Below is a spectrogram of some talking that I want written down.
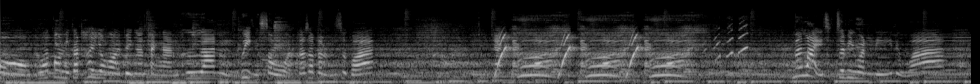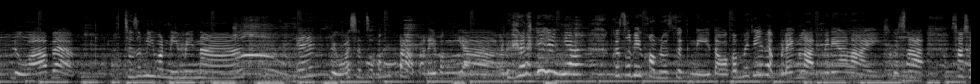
มองเพราะว่าตอนนี้ก็ทยอยไปงานแต่งงานเพื่อนผู้หญิงโสดก็จะแบบรู้สึกว่าอยากแต่งแต่งแต่งเมื่อไหร่ฉันจะมีวันนี้หรือว่า หรือว่าแบบฉันจะมีวันนี้ไหมนะ เอ๊ะ หรือว่าฉันจะต้องปรับอะไรบางอย่างหรืออะไรอย่างเงี้ย ก็จะมีความรู้สึกนี้ แต่ว่าก็ไม่ได้แบบเร่งรัดไม่ได้อะไร คือชาชาเฉ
